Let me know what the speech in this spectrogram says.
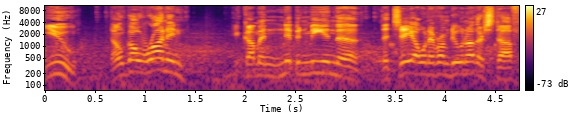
You, don't go running. You're coming nipping me in the, the tail whenever I'm doing other stuff.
